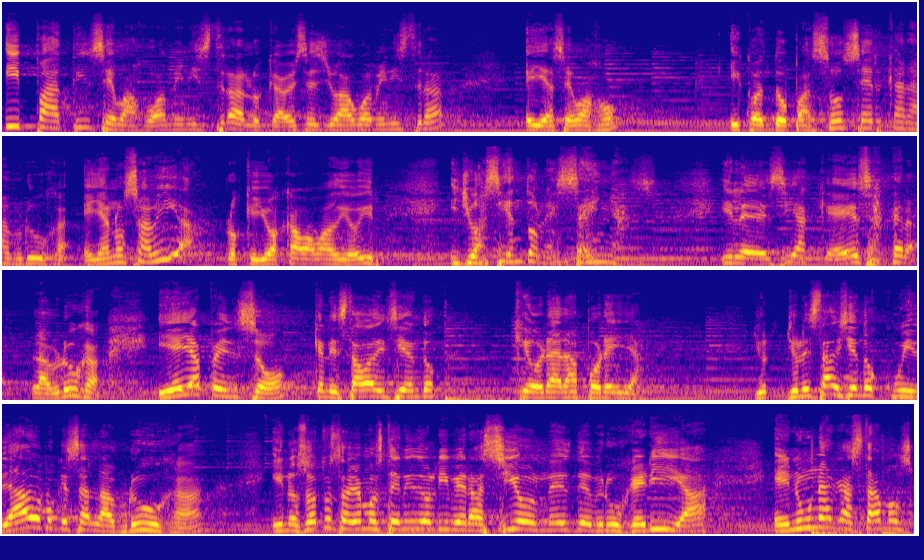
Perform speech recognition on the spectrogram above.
Y Patti se bajó a ministrar, lo que a veces yo hago a ministrar. Ella se bajó y cuando pasó cerca la bruja, ella no sabía lo que yo acababa de oír. Y yo haciéndole señas. Y le decía que esa era la bruja. Y ella pensó que le estaba diciendo que orara por ella. Yo, yo le estaba diciendo, cuidado porque esa es la bruja. Y nosotros habíamos tenido liberaciones de brujería En una gastamos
